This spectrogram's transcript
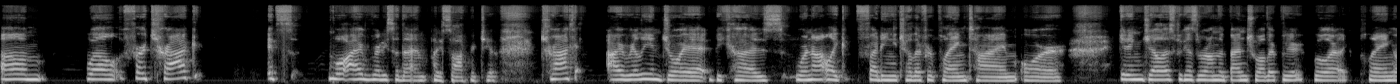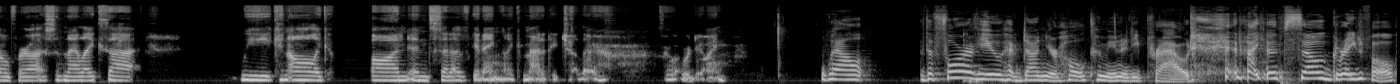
Um, well, for track, it's well, I already said that I play soccer too. Track, I really enjoy it because we're not like fighting each other for playing time or getting jealous because we're on the bench while other people are like playing over us. And I like that we can all like bond instead of getting like mad at each other for what we're doing. Well, the four of you have done your whole community proud. And I am so grateful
